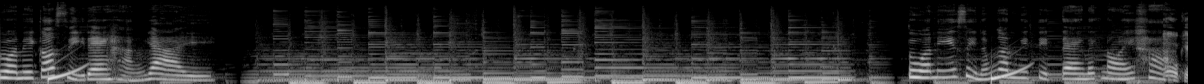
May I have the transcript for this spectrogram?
ตัวนี้ก็สีแดงหางใหญ่ ตัวนี้สีน้ำเงินมีติดแดงเล็กน้อยค่ะ โอเค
